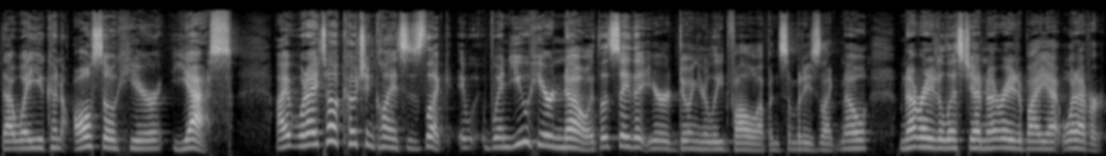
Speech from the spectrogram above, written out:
That way you can also hear yes. I, what I tell coaching clients is look, it, when you hear no, let's say that you're doing your lead follow up and somebody's like, no, I'm not ready to list yet, I'm not ready to buy yet, whatever.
